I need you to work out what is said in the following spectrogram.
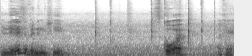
And there is a vending machine. Score. Okay.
